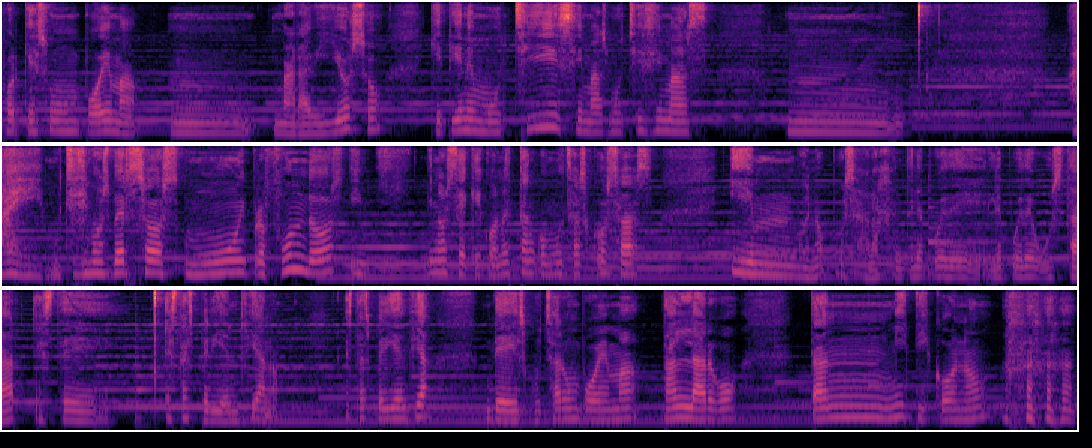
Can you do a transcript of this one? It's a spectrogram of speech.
porque es un poema mm, maravilloso que tiene muchísimas, muchísimas... Mm, hay muchísimos versos muy profundos y, no sé, que conectan con muchas cosas. Y mm, bueno, pues a la gente le puede, le puede gustar este, esta experiencia, ¿no? Esta experiencia de escuchar un poema tan largo, tan mítico, ¿no?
